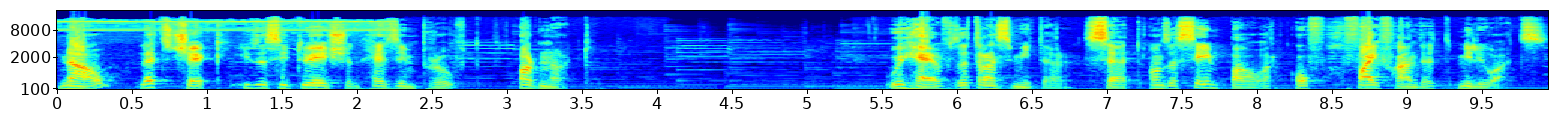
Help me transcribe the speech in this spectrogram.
Now, let's check if the situation has improved or not. We have the transmitter set on the same power of 500 milliwatts.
